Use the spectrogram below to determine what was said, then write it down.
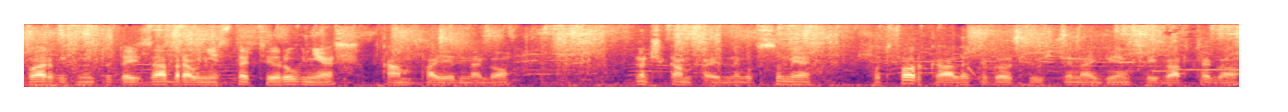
Warwick mi tutaj zabrał niestety również kampa jednego. Znaczy kampa jednego, w sumie potworka, ale tego oczywiście najwięcej wartego.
